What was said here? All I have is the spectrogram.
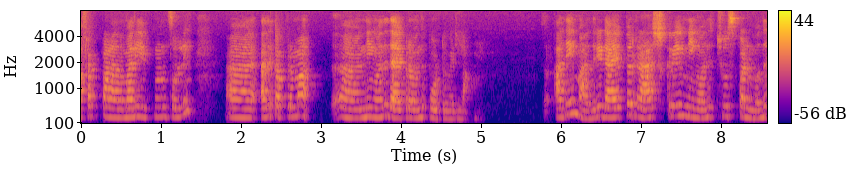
அஃபெக்ட் பண்ணாத மாதிரி இருக்கணும்னு சொல்லி அதுக்கப்புறமா நீங்கள் வந்து டயப்பரை வந்து போட்டு விடலாம். அதே மாதிரி டயப்பர் ரேஷ் க்ரீம் நீங்கள் வந்து சூஸ் பண்ணும்போது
